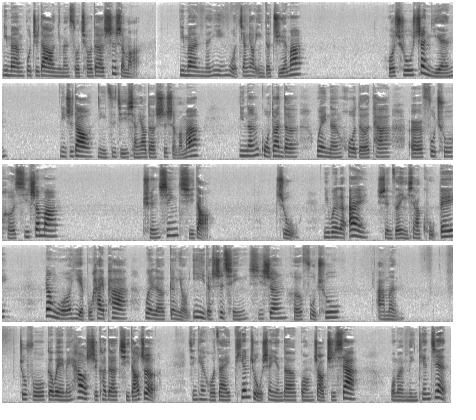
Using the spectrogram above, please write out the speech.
你们不知道你们所求的是什么？你们能赢我将要赢的决吗？活出圣言。你知道你自己想要的是什么吗？你能果断的为能获得它而付出和牺牲吗？全心祈祷。主，你为了爱选择饮下苦杯，让我也不害怕为了更有意义的事情牺牲和付出。阿门。祝福各位美好时刻的祈祷者，今天活在天主圣言的光照之下。我们明天见。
